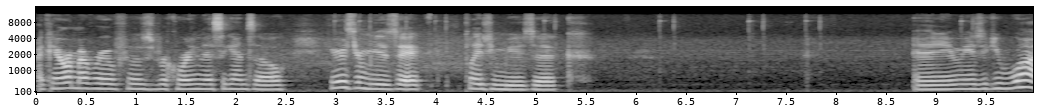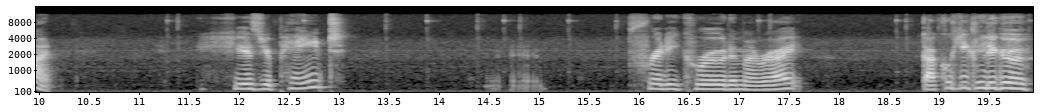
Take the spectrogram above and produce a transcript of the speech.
I can't remember if I was recording this again, so here's your music. Plays your music. Any music you want. Here's your paint. Pretty crude, am I right? Got cookie clicker.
